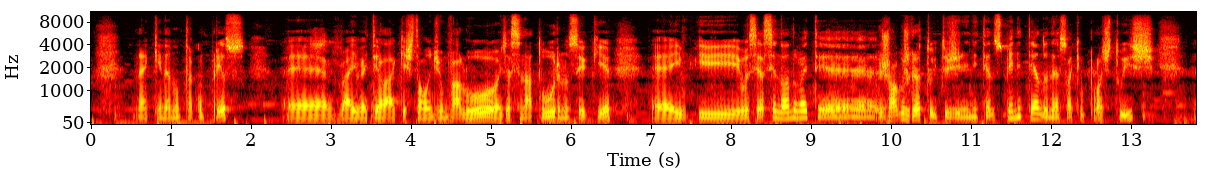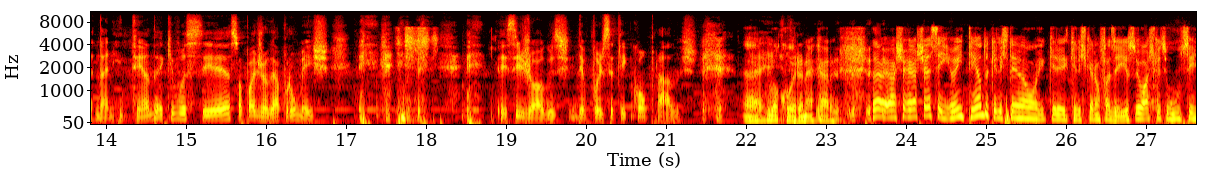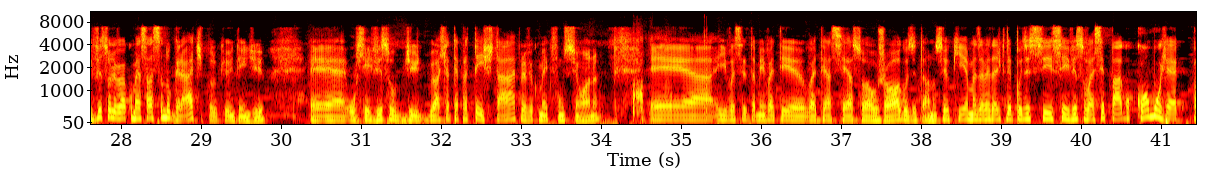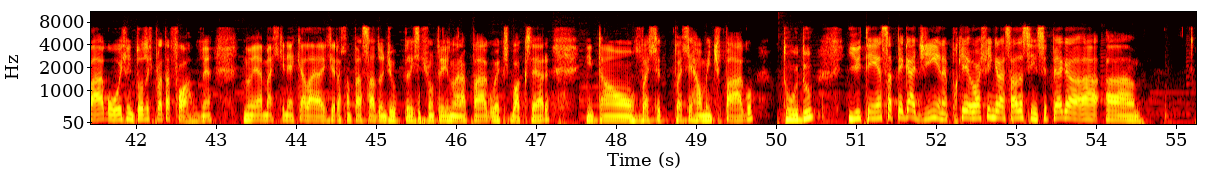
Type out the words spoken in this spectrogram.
né? Que ainda não está com preço. É, vai, vai ter lá a questão de um valor, de assinatura, não sei o que. É, e, e, você assinando vai ter jogos gratuitos de Nintendo e Super Nintendo, né? Só que o plot twist da Nintendo é que você só pode jogar por um mês. esses jogos e depois você tem que comprá-los. É, é, loucura, né, cara? Eu acho, eu acho assim, eu entendo que eles tenham, que, que eles queiram fazer isso. Eu acho que assim, o serviço ele vai começar sendo grátis, pelo que eu entendi. É, o serviço de, eu acho até para testar, para ver como é que funciona. É, e você também vai ter, vai ter acesso aos jogos e tal, não sei o que. Mas a verdade é que depois esse serviço vai ser pago, como já é pago hoje em todas as plataformas, né? Não é mais que nem aquela geração passada onde o PlayStation 3 não era pago, o Xbox era. Então vai ser, vai ser realmente pago tudo. E tem essa pegadinha, né? Porque eu acho engraçado assim, você pega a, a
